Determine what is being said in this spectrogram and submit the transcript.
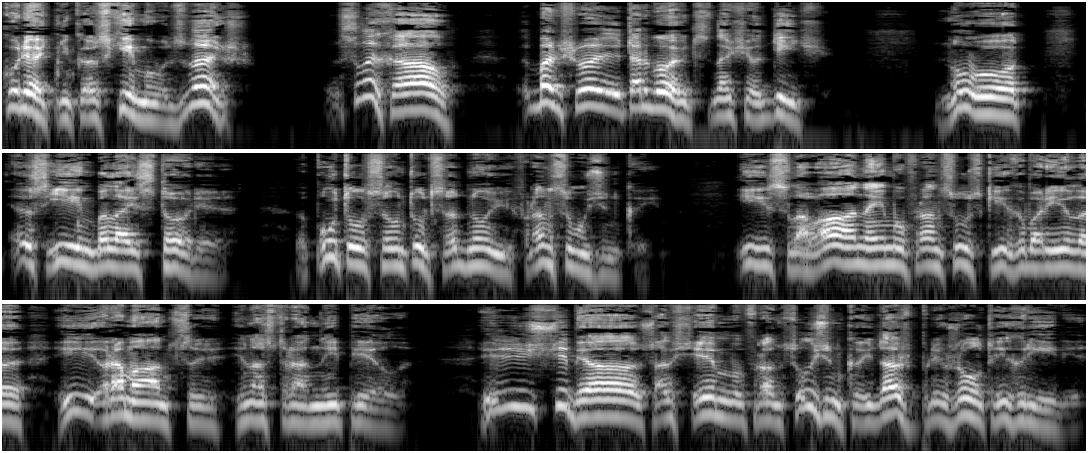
Курятника Схимова знаешь? — Слыхал. Большой торговец насчет дичь. — Ну вот, с ним была история. Путался он тут с одной французинкой. И слова она ему французские говорила, и романсы иностранные пела. И себя совсем французинка и даже при желтой гриве.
